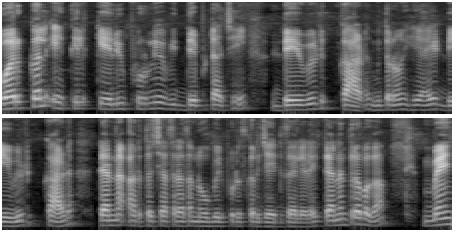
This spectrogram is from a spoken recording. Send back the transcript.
बर्कल येथील कॅलिफोर्निया विद्यापीठाचे डेव्हिड कार्ड मित्रांनो हे आहे डेव्हिड कार्ड त्यांना अर्थशास्त्राचा नोबेल पुरस्कार जाहीर झालेला आहे. त्यानंतर बघा मेन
